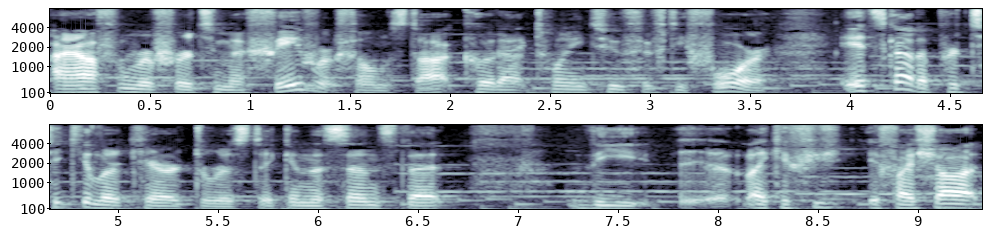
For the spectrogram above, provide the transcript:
I, often refer to my favorite film stock, Kodak 2254. It's got a particular characteristic in the sense that the uh, like if you if I shot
